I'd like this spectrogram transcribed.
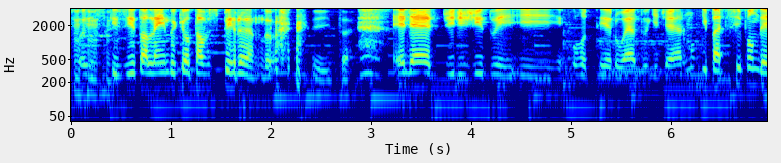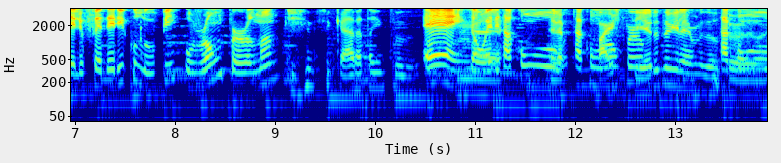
foi esquisito além do que eu tava esperando. Eita. Ele é dirigido e, e o roteiro é do Guillermo. E participam dele o Federico Lupi, o Ron Perlman. Esse cara tá em tudo. É, então É. ele tá com o. Ele é tá com o Ron Perlman. parceiro do Guilherme Del Tá Toro. né? com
